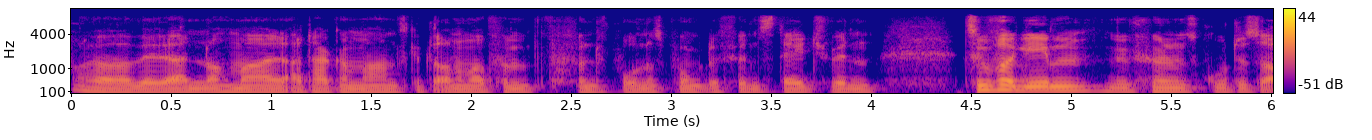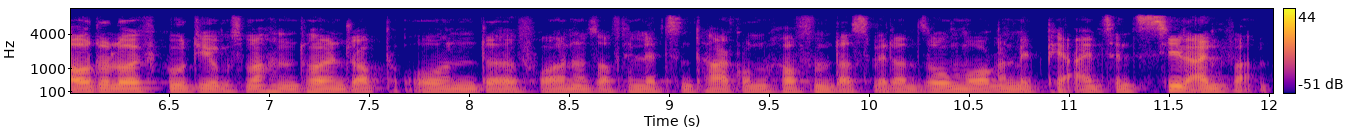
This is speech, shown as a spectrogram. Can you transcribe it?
Äh, wir werden nochmal Attacke machen. Es gibt auch nochmal fünf, fünf Bonuspunkte für den Stage-Win zu vergeben. Wir fühlen uns gut, das Auto läuft gut, die Jungs machen einen tollen Job und äh, freuen uns auf den letzten Tag und hoffen, dass wir dann so morgen mit P1 ins Ziel einfahren.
